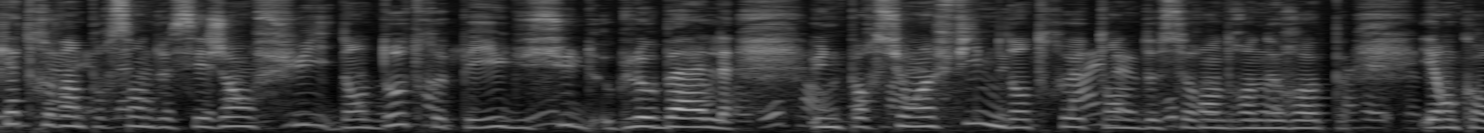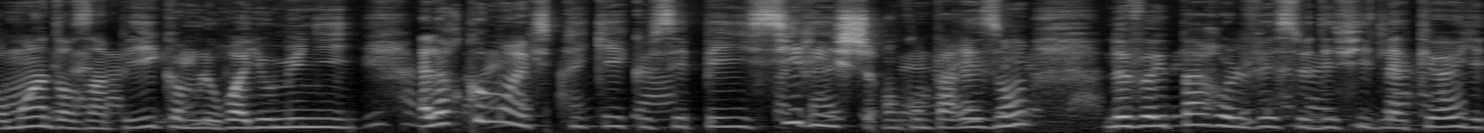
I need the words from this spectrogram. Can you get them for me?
80% de ces gens fuient dans d'autres pays du Sud global. Une portion infime d'entre eux tentent de se rendre en Europe, et encore moins dans un pays comme le Royaume-Uni. Alors comment expliquer que ces pays si riches en comparaison ne veuillent pas relever ce défi de l'accueil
